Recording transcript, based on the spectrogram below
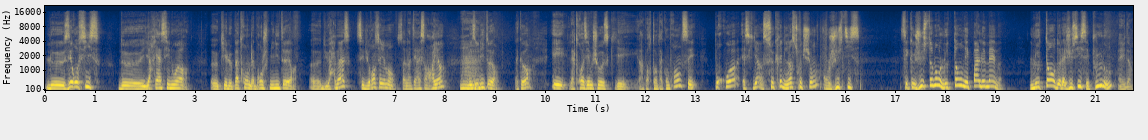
Le 06 de Yahya Sinwar, euh, qui est le patron de la branche militaire du Hamas, c'est du renseignement. Ça n'intéresse en rien les auditeurs. D'accord? Et la troisième chose qui est importante à comprendre, c'est pourquoi est-ce qu'il y a un secret de l'instruction en justice? C'est que justement, le temps n'est pas le même. Le temps de la justice est plus long. Évidemment.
